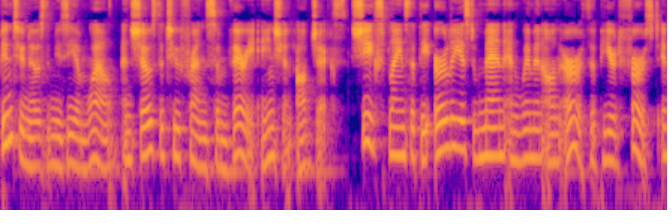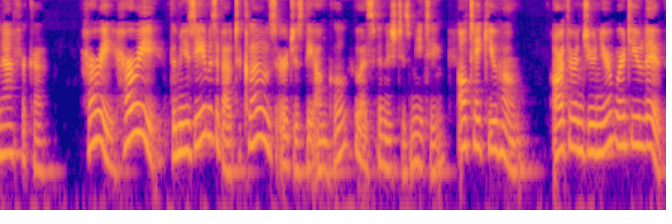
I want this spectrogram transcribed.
Bintu knows the museum well and shows the two friends some very ancient objects. She explains that the earliest men and women on earth appeared first in Africa. Hurry, hurry! The museum is about to close, urges the uncle, who has finished his meeting. I'll take you home. Arthur and Junior, where do you live?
